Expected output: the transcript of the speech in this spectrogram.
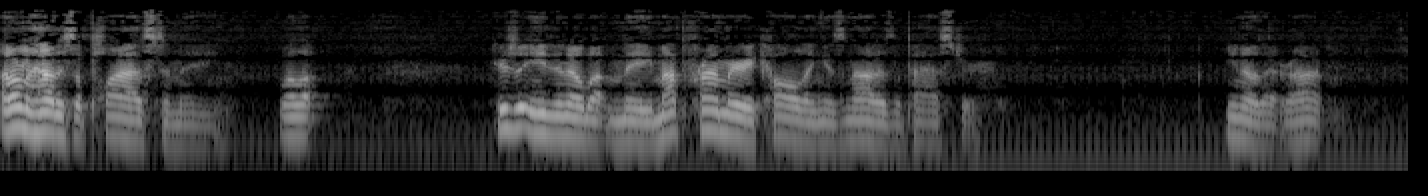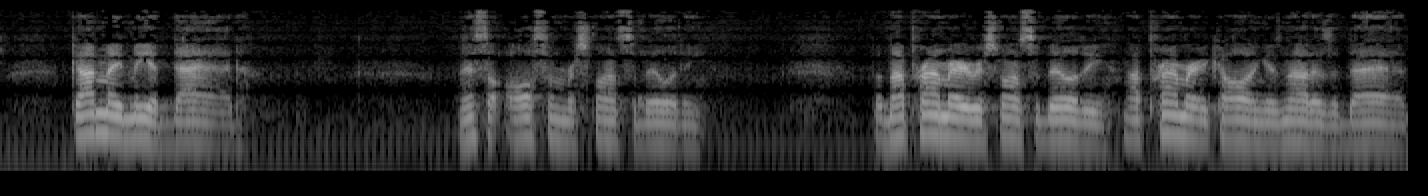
I don't know how this applies to me. Well, uh, here's what you need to know about me. My primary calling is not as a pastor. You know that, right? God made me a dad. That's an awesome responsibility. But my primary responsibility, my primary calling is not as a dad,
